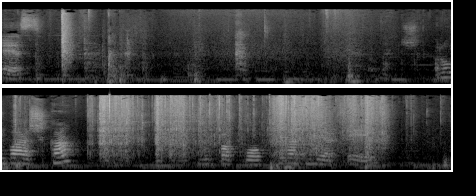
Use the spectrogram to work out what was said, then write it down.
S, рубашка в упаковке размер L,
